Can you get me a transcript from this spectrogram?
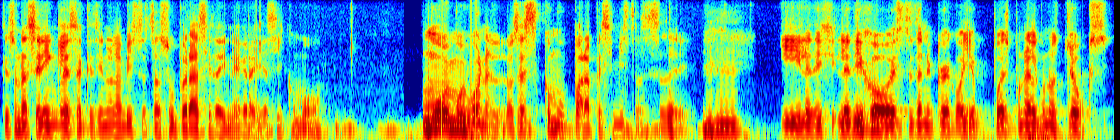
que es una serie inglesa que si no la han visto está súper ácida y negra y así como muy, muy buena. O sea, es como para pesimistas esa serie. Y le, dij- le dijo este Daniel Craig, oye, ¿puedes poner algunos jokes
